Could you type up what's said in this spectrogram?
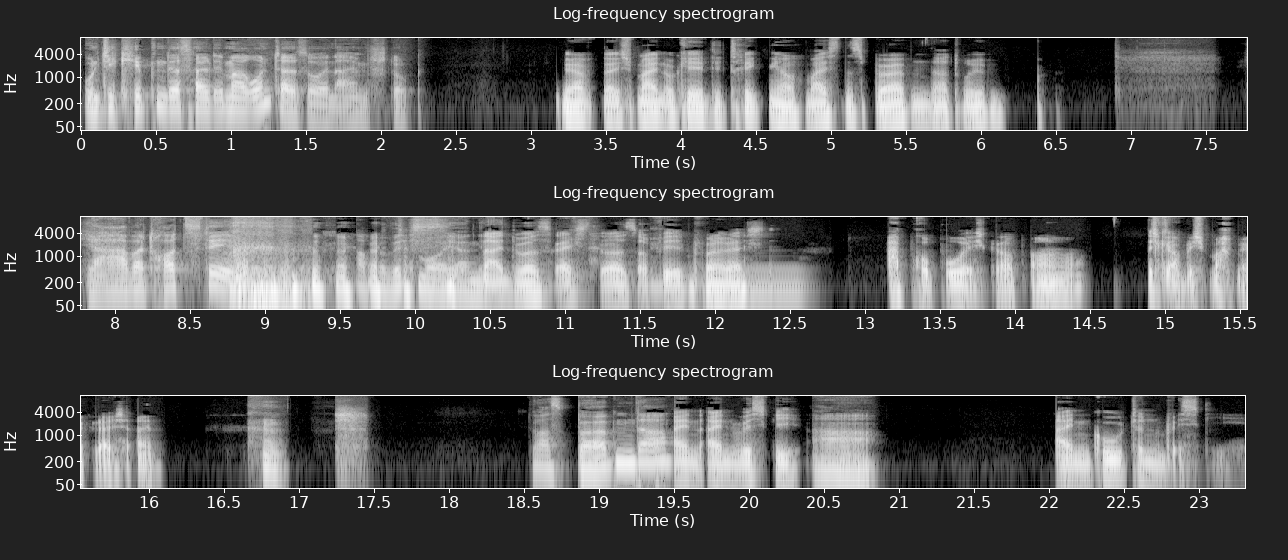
und die kippen das halt immer runter so in einem Schluck. Ja, ich meine, okay, die trinken ja auch meistens Bourbon da drüben. Ja, aber trotzdem. Aber Whitmore ja nicht. Nein, du hast recht, du hast auf jeden Fall recht. Apropos, ich glaube, ah, ich glaube, ich mache mir gleich ein. Du hast Bourbon da? Ein, ein Whisky. Ah. einen guten Whisky.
